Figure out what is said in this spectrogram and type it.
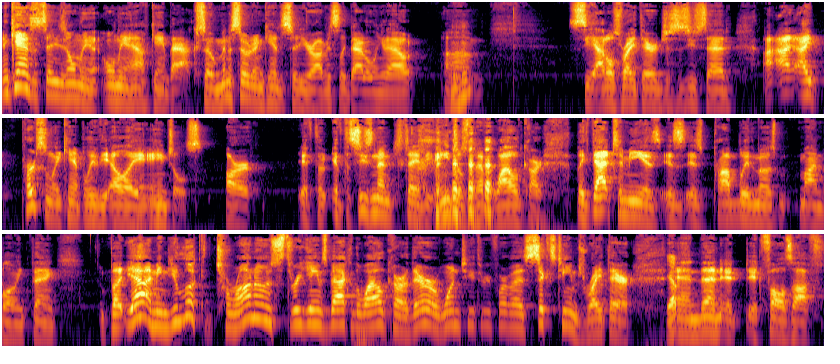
and Kansas City's only only a half game back. So Minnesota and Kansas City are obviously battling it out. Um, mm-hmm. Seattle's right there, just as you said. I, I personally can't believe the LA Angels are if the if the season ended today, the Angels would have a wild card. Like that to me is is is probably the most mind blowing thing. But yeah, I mean, you look Toronto's three games back of the wild card. There are one, two, three, four, five, six teams right there, yep. and then it it falls off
